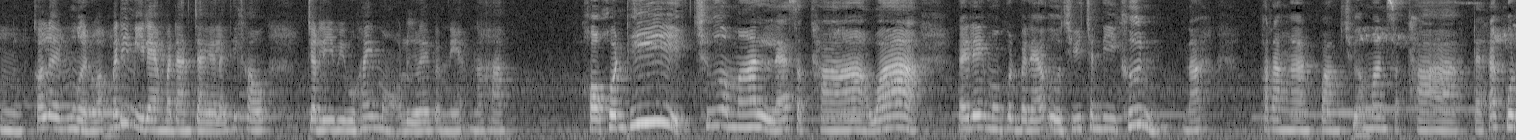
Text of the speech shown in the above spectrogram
อืมก็เลยเหมือนว่าไม่ได้มีแรงบันดาลใจอะไรที่เขาจะรีวิวให้หมอหรืออะไรแบบนี้นะคะ ขอคนที่เชื่อมั่นและศรัทธาว่าได้เลขมงคลไปแล้วเออชีวิตฉันดีขึ้นนะพลังงานความเชื่อมั่นศรัทธา แต่ถ้าคุณ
